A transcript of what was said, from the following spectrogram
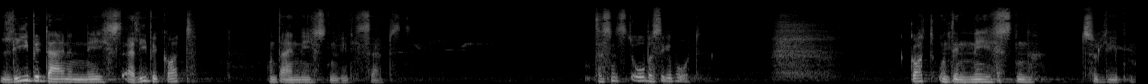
liebe deinen Nächsten, äh, liebe Gott und deinen Nächsten wie dich selbst. Das ist das oberste Gebot. Gott und den Nächsten zu lieben.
